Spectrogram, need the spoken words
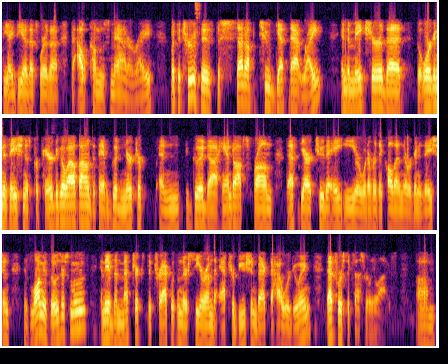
the idea. That's where the, the outcomes matter, right? But the truth is the setup to get that right and to make sure that the organization is prepared to go outbound, that they have good nurture and good uh, handoffs from the SDR to the AE or whatever they call that in their organization. As long as those are smooth, and they have the metrics to track within their CRM, the attribution back to how we're doing, that's where success really lies. Um,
